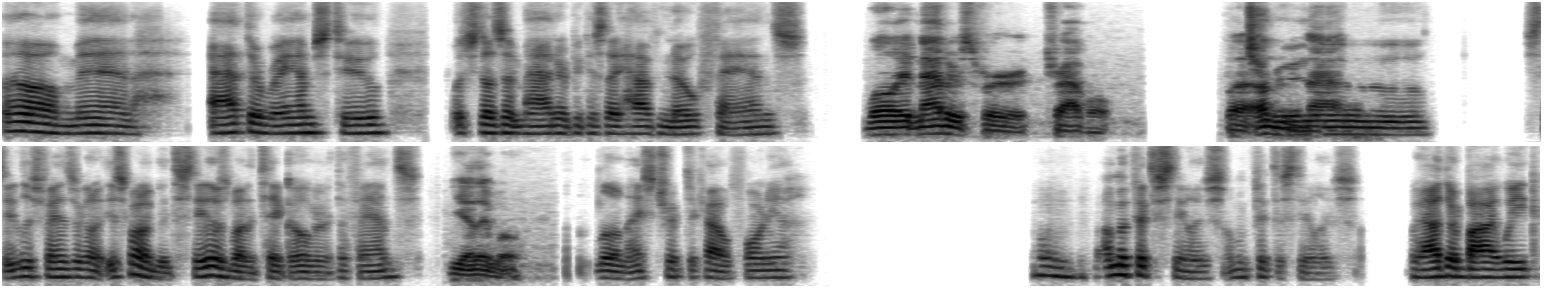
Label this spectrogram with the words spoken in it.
Oh man, at the Rams too, which doesn't matter because they have no fans. Well, it matters for travel, but other than that, True. Steelers fans are gonna. It's gonna be the Steelers about to take over the fans. yeah, they will. A little nice trip to California. I'm gonna pick the Steelers. I'm gonna pick the Steelers. We had their bye week.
